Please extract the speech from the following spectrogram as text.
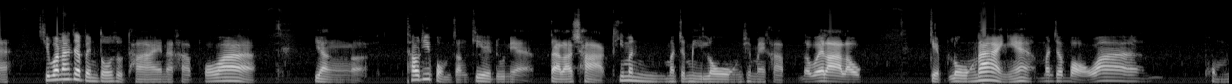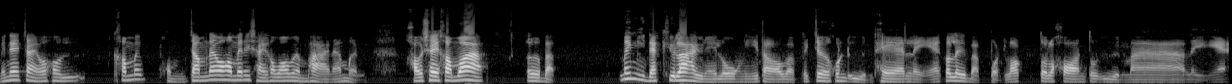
นะ คิดว่าน่าจะเป็นตัวสุดท้ายนะครับ เพราะว่าอย่างเท่าที่ผมสังเกตดูเนี่ย แต่ละฉากที่มันมันจะมีโรงใช่ไหมครับ แล้วเวลาเราเก็บโรงได้อย่างเงี้ยมันจะบอกว่า ผมไม่แน่ใจว่าเขา เขาไม่ผมจำได้ว่าเขาไม่ได้ใช้คำว่าแวมไพร์นะเหมือนเขาใช้คำว่า เออแบบ ไม่มีเดคิล่าอยู่ในโรงนี้แต่เราแบบไปเจอคนอื่นแทนอะไรเงี้ยก็เลยแบบปลดล็อกตัวละครตัวอื่นมาอะไรเงี้ย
